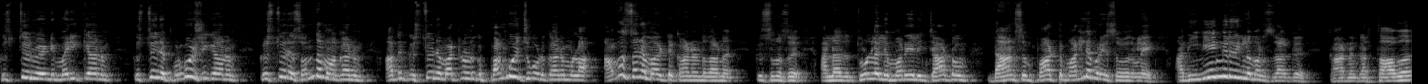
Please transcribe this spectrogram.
ക്രിസ്തുവിന് വേണ്ടി മരിക്കാനും ക്രിസ്തുവിനെ പ്രഘോഷിക്കാനും ക്രിസ്തുവിനെ സ്വന്തമാക്കാനും അത് ക്രിസ്തുവിനെ മറ്റുള്ളവർക്ക് പങ്കുവെച്ചു കൊടുക്കാനുമുള്ള അവസരമായിട്ട് കാണേണ്ടതാണ് ക്രിസ്മസ്. അല്ലാതെ തുള്ളലും മറിയലും ചാട്ടവും ഡാൻസും പാട്ടും അല്ല പ്രിയ സഹോദരങ്ങളെ അത് ഇനിയെങ്കിലും നിങ്ങൾ മനസ്സിലാക്കുക കാരണം കർത്താവ്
